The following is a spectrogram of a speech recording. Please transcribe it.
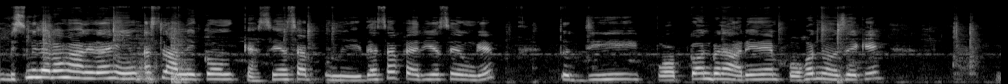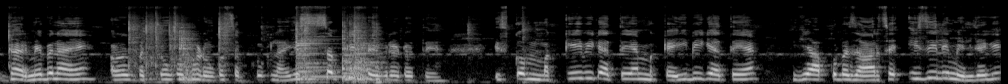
बिसमीम अस्सलाम वालेकुम कैसे हैं सब? उम्मीद है सब खैरियत से होंगे। तो जी, पॉपकॉर्न बना रहे हैं बहुत मज़े के। घर में बनाएँ और बच्चों को, बड़ों को, सबको खिलाएँ। ये सबके फेवरेट होते हैं। इसको मक्की भी कहते हैं, मकई भी कहते हैं। ये आपको बाज़ार से इजीली मिल जाएगी।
